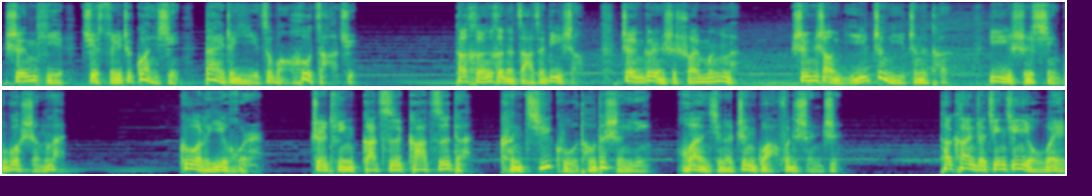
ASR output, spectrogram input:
身体却随着惯性带着椅子往后砸去。他狠狠的砸在地上，整个人是摔懵了，身上一阵一阵的疼，一时醒不过神来。过了一会儿。只听嘎吱嘎吱的啃鸡骨头的声音，唤醒了郑寡妇的神智。她看着津津有味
